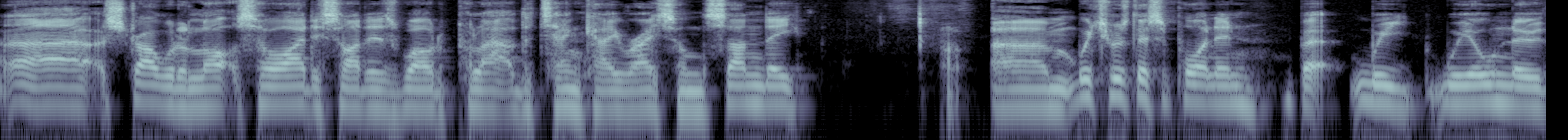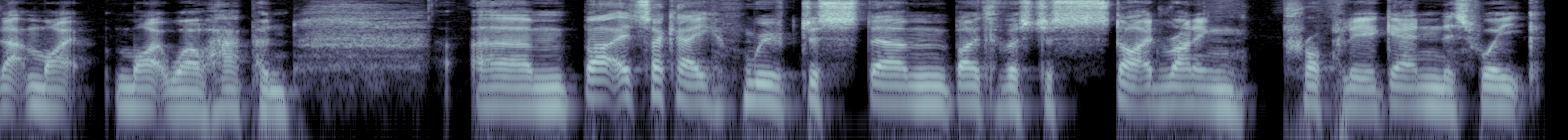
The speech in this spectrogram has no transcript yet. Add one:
Uh, struggled a lot, so I decided as well to pull out of the 10k race on Sunday, um, which was disappointing. But we we all knew that might might well happen. Um, but it's okay. We've just um, both of us just started running properly again this week.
